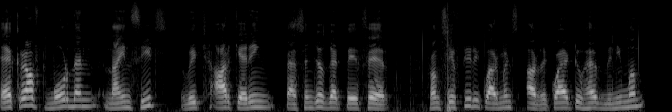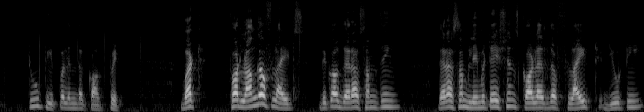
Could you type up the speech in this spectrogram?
aircraft more than 9 seats which are carrying passengers that pay fare from safety requirements are required to have minimum 2 people in the cockpit. But for longer flights because there are something there are some limitations called as the flight duty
